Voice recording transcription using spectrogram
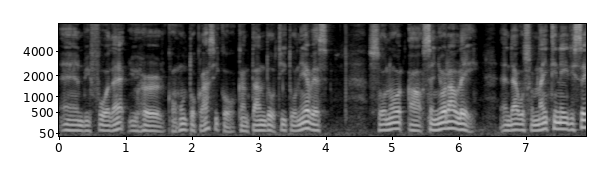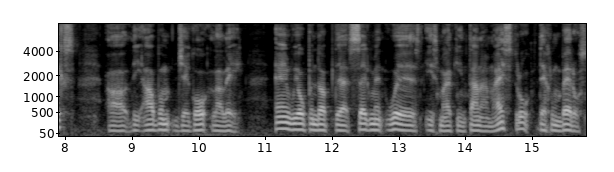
And before that, you heard Conjunto Clásico cantando Tito Nieves, Sonor, uh, Señora Ley, and that was from 1986. Uh, the album Llegó la Ley. And we opened up that segment with Ismael Quintana, Maestro de Rumberos,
